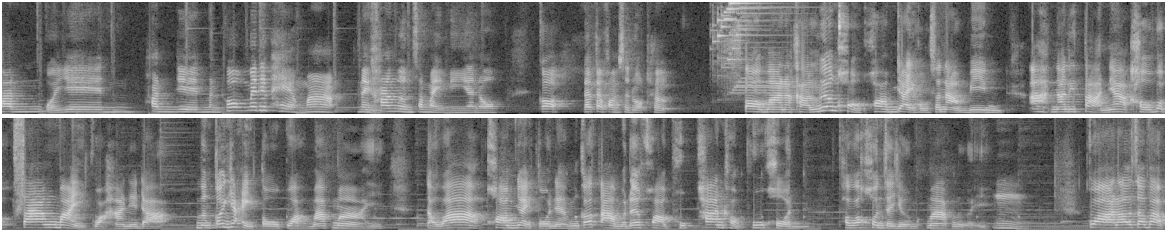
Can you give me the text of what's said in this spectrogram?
2,000 กว่าเยนพันเยนมันก็ไม่ได้แพงมากในค่าเงินสมัยนี้อะเนาะก็แล้วแต่ความสะดวกเถอะต่อมานะคะเรื่องของความใหญ่ของสนามบินอะนาริตะเนี่ยเขาแบบสร้างใหม่กว่าฮาเนดะมันก็ใหญ่โตกว่ามากมาย แต่ว่าความใหญ่โตเนี่ยมันก็ตามมาด้วยความพลุกพล่านของผู้คน เพราะว่าคนจะเยอะมากๆเลย อืมกว่าเราจะแบบ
